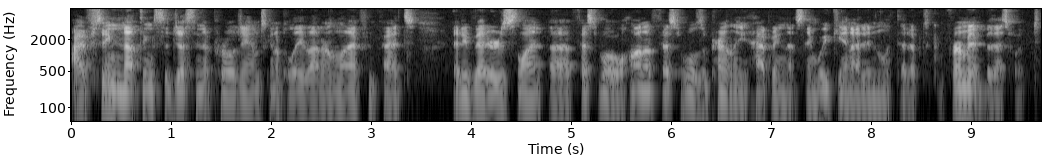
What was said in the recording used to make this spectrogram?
I've seen nothing suggesting that Pearl Jam's going to play Louder in Life. In fact, Eddie Vedder's line, uh, festival, Ohana Festival, is apparently happening that same weekend. I didn't look that up to confirm it, but that's what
